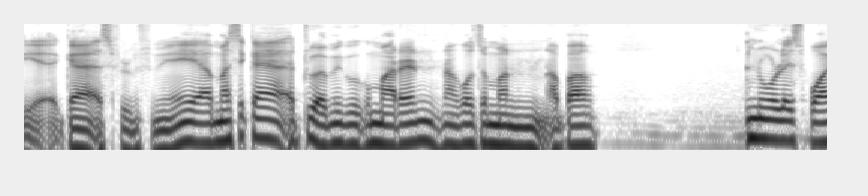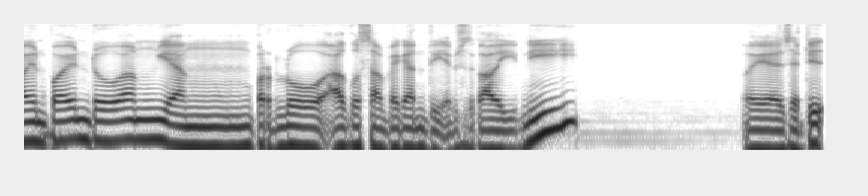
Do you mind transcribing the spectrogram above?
ya kayak sebelum sebelumnya ya masih kayak dua minggu kemarin aku cuman apa nulis poin-poin doang yang perlu aku sampaikan di episode kali ini. Oh ya jadi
